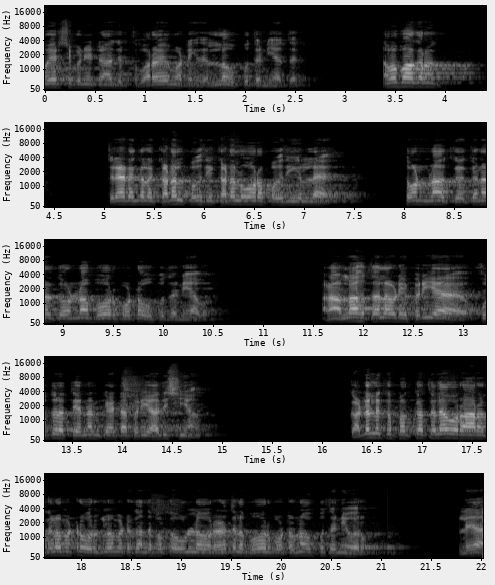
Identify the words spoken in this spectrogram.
முயற்சி பண்ணிட்டேன் அது வரவே மாட்டேங்குது. எல்லாம் உப்பு தண்ணியாக தான் நம்ம பார்க்குறோம் சில இடங்களில் கடல் பகுதி கடல் ஓர பகுதிகளில் தோணுனா கிணறு தோணுனா போர் போட்டால் உப்பு தண்ணியாக வரும். ஆனால் அல்லாஹாலாவுடைய பெரிய குதிரத்து என்னன்னு கேட்டால் பெரிய அதிசயம். கடலுக்கு பக்கத்தில் ஒரு அரை கிலோமீட்டர் ஒரு கிலோமீட்டருக்கு அந்த பக்கம் உள்ள ஒரு இடத்துல போர் போட்டோம்னா உப்பு தண்ணி வரும். இல்லையா?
